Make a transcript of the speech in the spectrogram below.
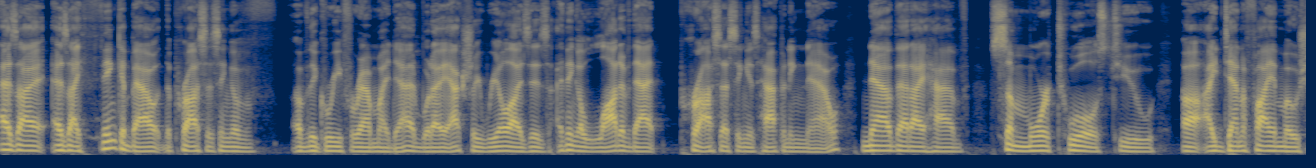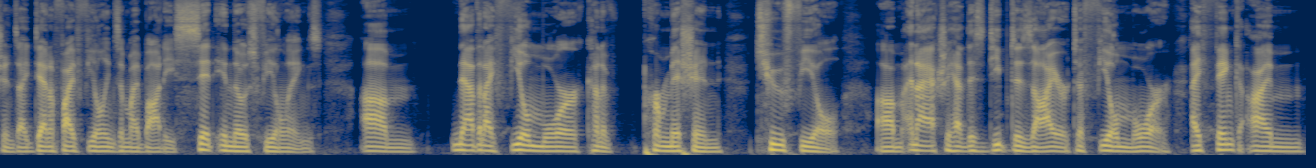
as I as I think about the processing of of the grief around my dad, what I actually realize is I think a lot of that processing is happening now. Now that I have some more tools to uh, identify emotions, identify feelings in my body, sit in those feelings, um, now that I feel more kind of permission to feel. Um, and I actually have this deep desire to feel more. I think I'm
